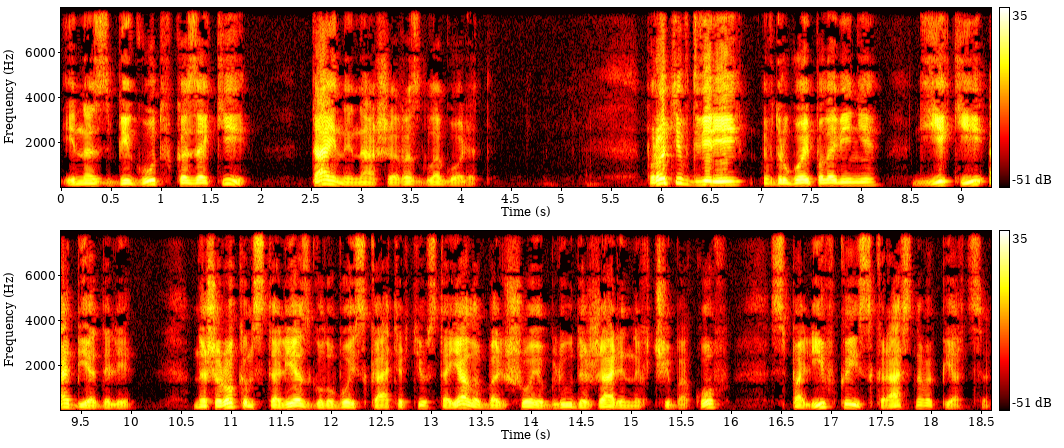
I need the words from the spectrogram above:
и нас бегут в казаки, тайны наши разглаголят. Против дверей в другой половине дьяки обедали. На широком столе с голубой скатертью стояло большое блюдо жареных чебаков с поливкой из красного перца.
